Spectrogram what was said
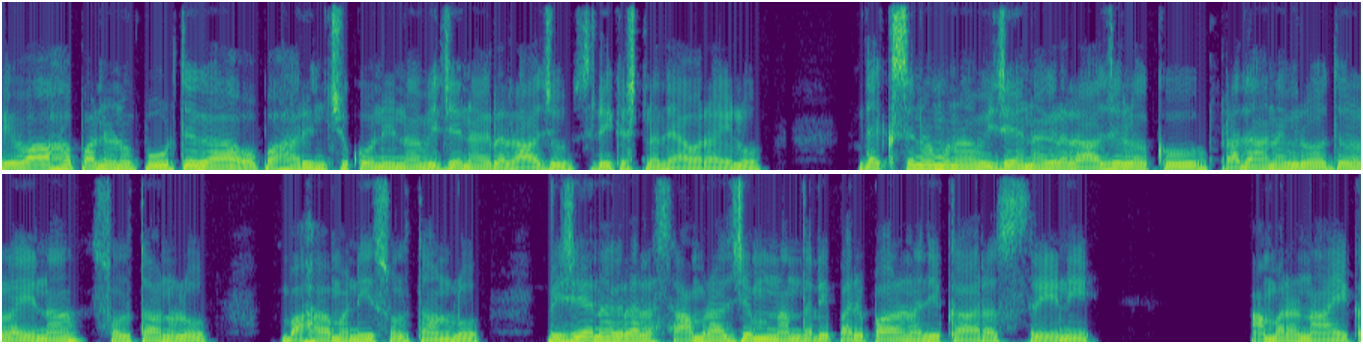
వివాహ పనును పూర్తిగా ఉపహరించుకొనిన విజయనగర రాజు శ్రీకృష్ణదేవరాయలు దక్షిణమున విజయనగర రాజులకు ప్రధాన విరోధులైన సుల్తానులు బహమని సుల్తానులు. విజయనగర సామ్రాజ్యం నందలి పరిపాలన అధికార శ్రేణి. అమరనాయక.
